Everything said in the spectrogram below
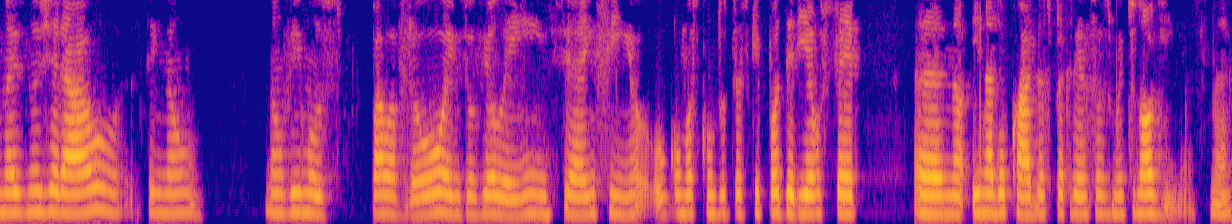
mas no geral, assim, não, não vimos palavrões ou violência, enfim, algumas condutas que poderiam ser uh, inadequadas para crianças muito novinhas, né?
